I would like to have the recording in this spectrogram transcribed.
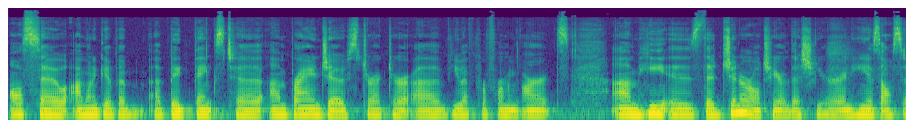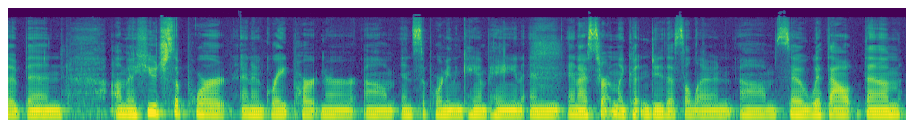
also, I want to give a, a, big thanks to um, Brian Jost, director of UF Performing Arts. Um, he is the general chair this year, and he has also been um, a huge support and a great partner um, in supporting the campaign. And, and I certainly couldn't do this alone. Um, so without them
